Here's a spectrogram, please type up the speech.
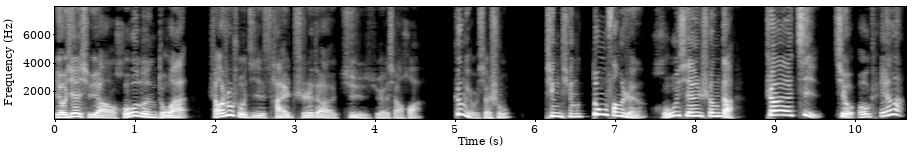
有些需要囫囵读完，少数书籍才值得咀嚼消化。更有些书，听听东方人胡先生的札记就 OK 了。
